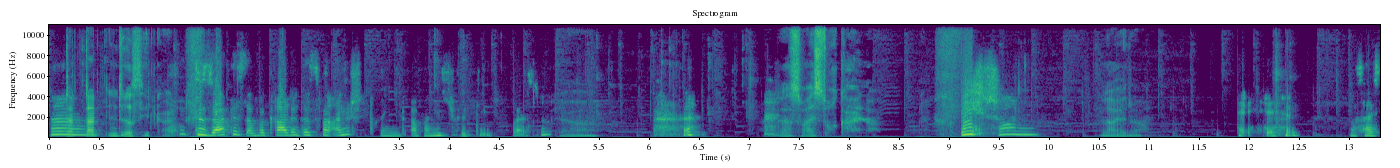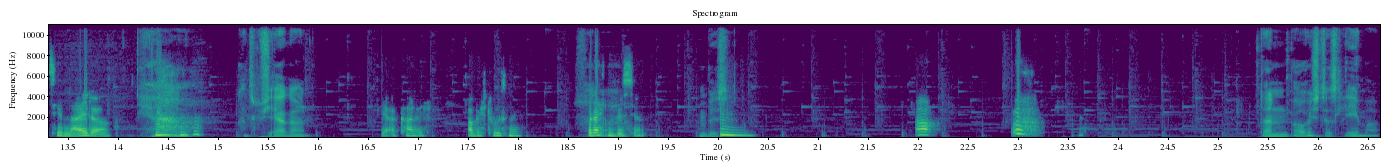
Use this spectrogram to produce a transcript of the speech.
Das, das interessiert keinen. Du sagtest aber gerade, das war anstrengend, aber nicht für dich, weißt du? Ja. Das weiß doch keiner. Ich schon. Leider. Was heißt hier leider? Ja. Kannst mich ärgern. Ja, kann ich. Aber ich tue es nicht. Vielleicht ein bisschen. Ein bisschen. Hm. Ah. Dann baue ich das Lehm ab.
